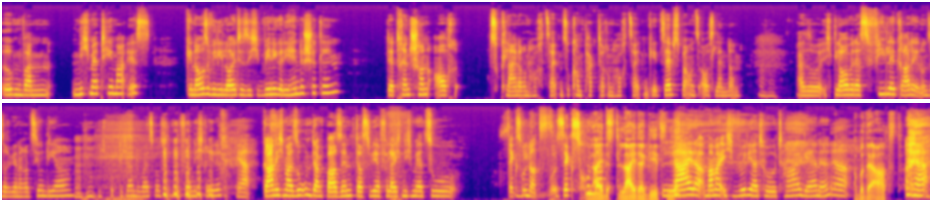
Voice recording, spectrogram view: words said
irgendwann nicht mehr Thema ist, genauso wie die Leute sich weniger die Hände schütteln, der Trend schon auch zu kleineren Hochzeiten, zu kompakteren Hochzeiten geht, selbst bei uns Ausländern. Mhm. Also ich glaube, dass viele, gerade in unserer Generation, Lia, Mhm. ich gucke dich an, du weißt, was, wovon ich rede, Ja, gar nicht mal so undankbar sind, dass wir vielleicht nicht mehr zu 600. 600. Leider, leider geht's nicht. Leider, Mama, ich würde ja total gerne. Ja. Aber der Arzt. Ja.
